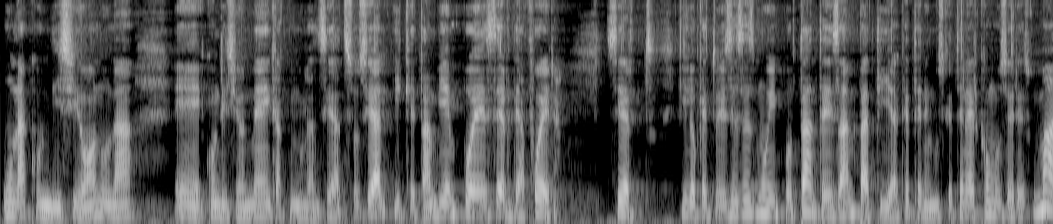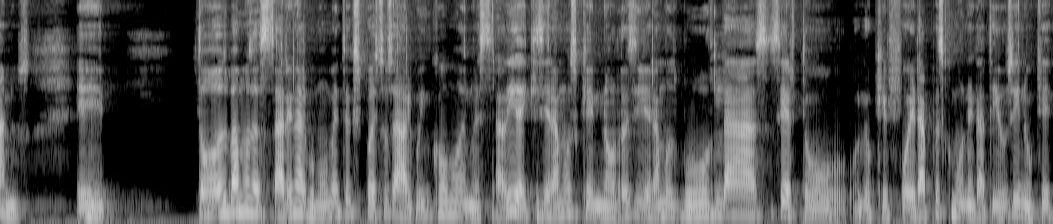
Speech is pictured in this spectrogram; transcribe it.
una condición, una eh, condición médica como la ansiedad social y que también puede ser de afuera, ¿cierto? Y lo que tú dices es muy importante, esa empatía que tenemos que tener como seres humanos. Eh, todos vamos a estar en algún momento expuestos a algo incómodo en nuestra vida y quisiéramos que no recibiéramos burlas, ¿cierto? O lo que fuera pues como negativo, sino que,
